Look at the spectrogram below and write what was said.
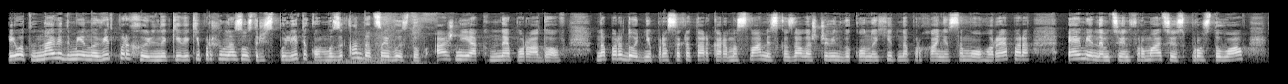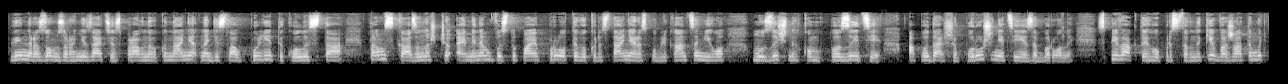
І от на відміну від прихильників, які прийшли на зустріч з політиком, музиканта цей виступ аж ніяк не порадував. Напередодні прес-секретарка Рамасвамі сказала, що він виконує хід на прохання самого репера. Емінем цю інформацію спростував. Він разом з організацією справ на виконання надіслав політику листа. Там сказано, що Емінем виступає проти використання республіканцем його музичних композицій. А подальше порушення цієї заборони співак та його представники вважатимуть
